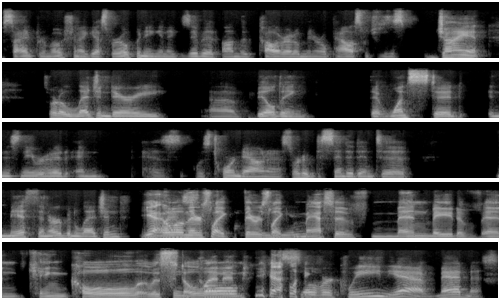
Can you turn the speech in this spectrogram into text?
side promotion, I guess, we're opening an exhibit on the Colorado Mineral Palace, which was this giant, sort of legendary uh, building that once stood in this neighborhood and has was torn down and has sort of descended into myth and urban legend. Yeah, well, and there's like there's like years. massive men made of and King Coal was King stolen Cole, and yeah, Silver Queen, yeah, madness.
